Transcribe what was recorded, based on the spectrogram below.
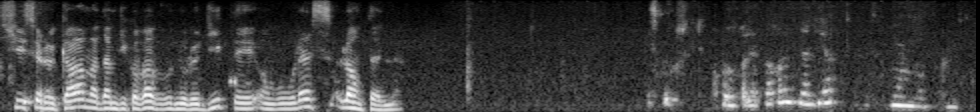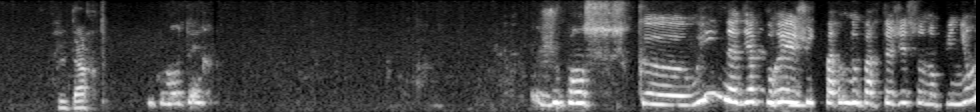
Si c'est le cas, Madame Dikova, vous nous le dites et on vous laisse l'antenne. Est-ce que vous souhaitez prendre la parole, Nadia? Plus tard. Un commentaire? Je pense que oui, Nadia pourrait juste nous partager son opinion.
